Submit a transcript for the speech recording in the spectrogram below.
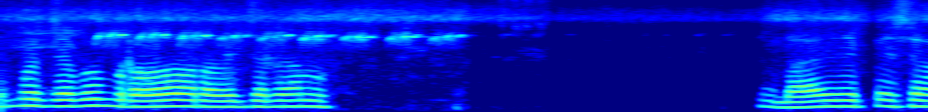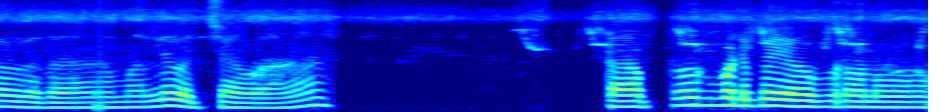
చెప్పు చెప్పు బ్రో రవిచరణ్. బాగా చెప్పేసావు కదా మళ్ళీ వచ్చావా? టాప్ టూకి పడిపోయావు బ్రో నువ్వు.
